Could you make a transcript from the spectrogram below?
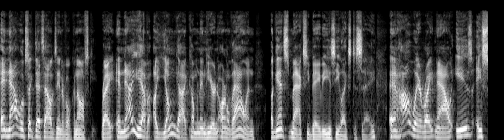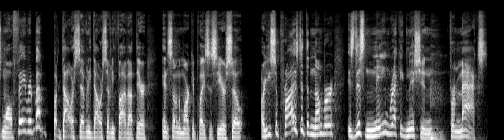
And now it looks like that's Alexander Volkanovski, right? And now you have a young guy coming in here in Arnold Allen against Maxi Baby, as he likes to say. And Holloway right now is a small favorite, about $1.70, $1.75 out there in some of the marketplaces here. So are you surprised at the number? Is this name recognition hmm. for Max?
